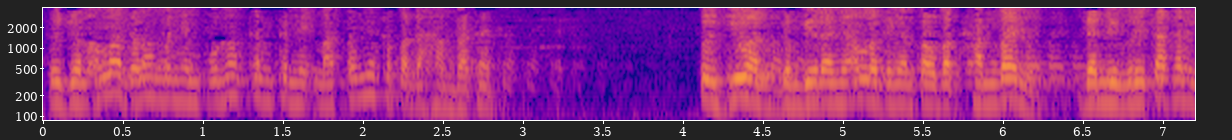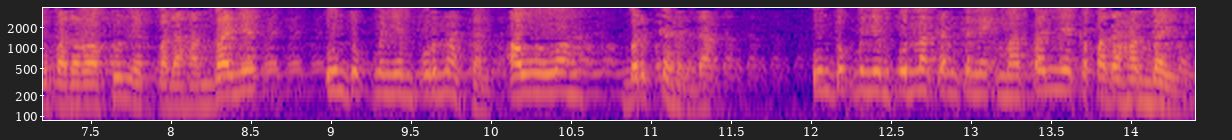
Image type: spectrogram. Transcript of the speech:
Tujuan Allah adalah menyempurnakan kenikmatannya kepada hamba tadi. Tujuan gembiranya Allah dengan taubat hambanya dan diberitakan kepada Rasulnya kepada hambanya untuk menyempurnakan. Allah berkehendak untuk menyempurnakan kenikmatannya kepada hamba ini.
